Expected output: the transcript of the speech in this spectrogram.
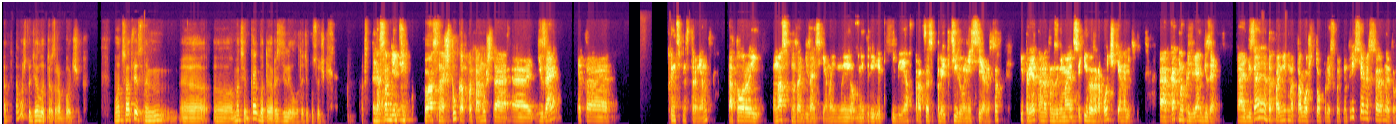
от того, что делает разработчик. Вот, соответственно, э, э, Максим, как бы ты разделил вот эти кусочки? На самом деле очень классная штука, потому что э, дизайн – это, в принципе, инструмент, который у нас называют дизайн-схемой. Мы ее внедрили к себе в процесс проектирования сервисов, и при этом этим занимаются и разработчики, и аналитики. как мы определяем дизайн? Дизайн – это помимо того, что происходит внутри сервиса, ну, это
